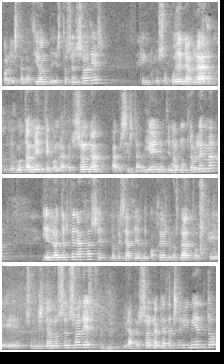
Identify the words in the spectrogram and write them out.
con la instalación de estos sensores que incluso pueden hablar remotamente con la persona, a ver si está bien, no tiene algún problema. Y en la tercera fase lo que se hace es recoger los datos que suministran los sensores y la persona que hace el seguimiento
